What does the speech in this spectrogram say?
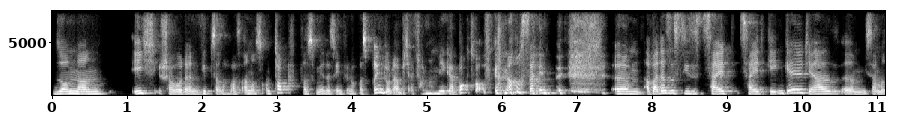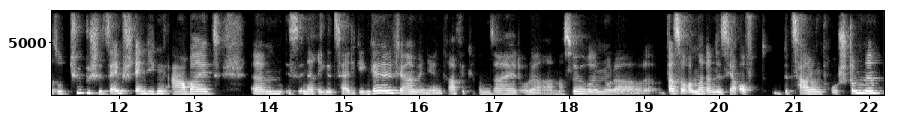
sondern ich schaue dann, gibt's da noch was anderes on top, was mir das irgendwie noch was bringt oder habe ich einfach nur mega Bock drauf, kann auch sein. ähm, aber das ist dieses Zeit, Zeit gegen Geld, ja, ähm, ich sag mal so typische selbstständigen Arbeit ähm, ist in der Regel Zeit gegen Geld, ja, wenn ihr eine Grafikerin seid oder Masseurin oder was auch immer, dann ist ja oft Bezahlung pro Stunde.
